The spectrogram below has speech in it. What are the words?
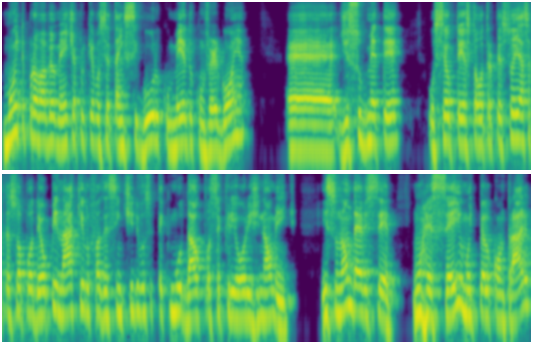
muito provavelmente é porque você está inseguro, com medo, com vergonha é, de submeter o seu texto a outra pessoa e essa pessoa poder opinar aquilo fazer sentido e você ter que mudar o que você criou originalmente. Isso não deve ser um receio, muito pelo contrário,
